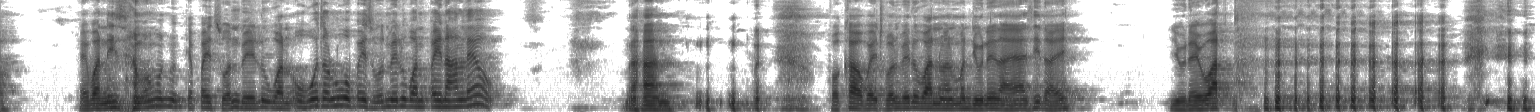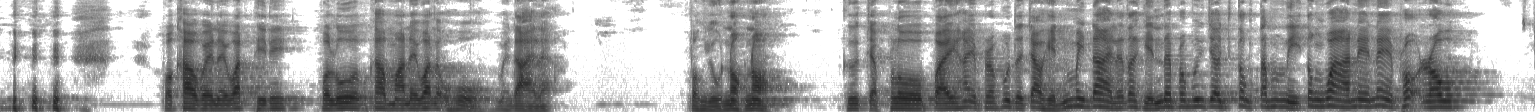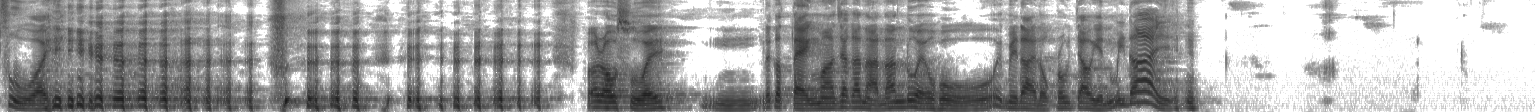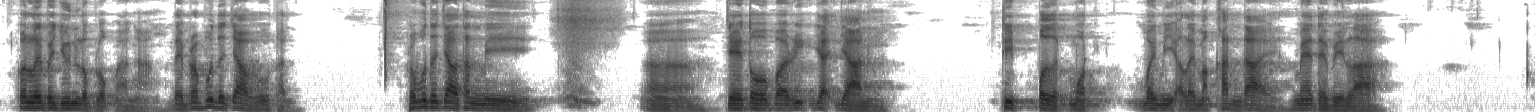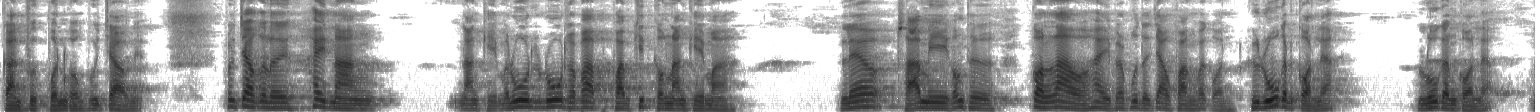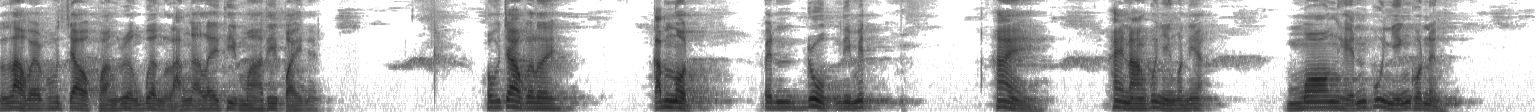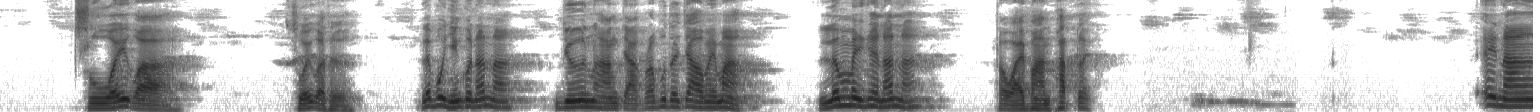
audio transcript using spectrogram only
แต่วันนี้สามว่าจะไปสวนเวรุวัน โอ้โหถ้ารู้ว่าไปสวนเวรุวันไปนานแล้วนาน พอเข้าไปสวนเวรุวันมันมันอยู่ในไหนที่ไหน อยู่ในวัด พอเข้าไปในวัดทีนี้ พอรู้เข้ามาในวัดแล้วโอ้โหไม่ได้แล้วต้องอยู่นอกๆ คือจะโผล่ไปให้พระพุทธเจ้าเห็นไม่ได้แล้วถ้าเห็นได้พระพุทธเจ้าต้องตำหนิต้องว่าแน่ๆเพราะเราสวย เพราะเราสวย แล้วก็แต่งมาจะขนาดนั้นด้วย โอ้โห ไม่ได้หรอกพระเจ้าเห็นไม่ได้ ก็เลยไปยืนหลบหลบอ่างๆแต่พระพุทธเจ้ารู้ทัน พระพุทธเจ้าท่านมีเจโตปริยญาณที่เปิดหมดไม่มีอะไรมาขั้นได้ แม้แต่เวลา การฝึกฝนของพระเจ้าเนี่ยพระเจ้าก็เลยให้นาง นางเขมารู้รู้สภาพความคิดของนางเขมา แล้วสามีของเธอก็เล่าให้พระพุทธเจ้าฟังไว้ก่อน คือรู้กันก่อนแล้ว รู้กันก่อนแล้ว เล่าไปพระพุทธเจ้าฟังเรื่องเบื้องหลังอะไรที่มาที่ไปเนี่ย พระพุทธเจ้าก็เลยกำหนดเป็นรูปนิมิต ให้ให้นางผู้หญิงคนนี้มองเห็นผู้หญิงคนหนึ่ง สวยกว่า สวยกว่าเธอ และผู้หญิงคนนั้นนะยืนห่างจากพระพุทธเจ้าไม่มาก แล้วไม่แค่นั้นนะ ถวายพานพัดด้วยไอ้นาง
